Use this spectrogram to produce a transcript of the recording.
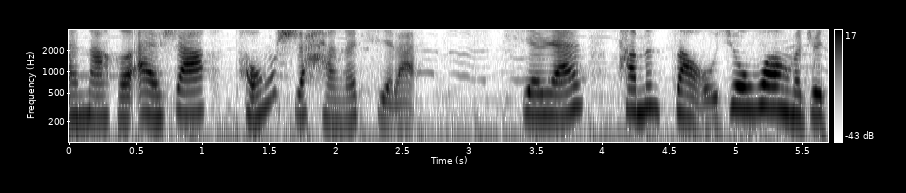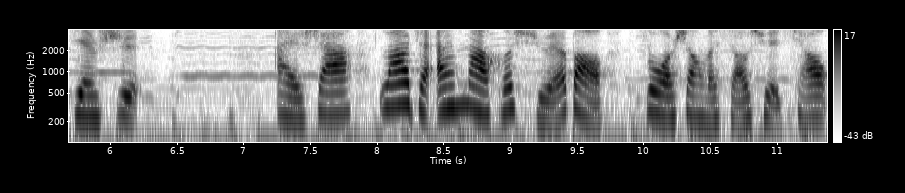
安娜和艾莎同时喊了起来。显然，他们早就忘了这件事。艾莎拉着安娜和雪宝坐上了小雪橇，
